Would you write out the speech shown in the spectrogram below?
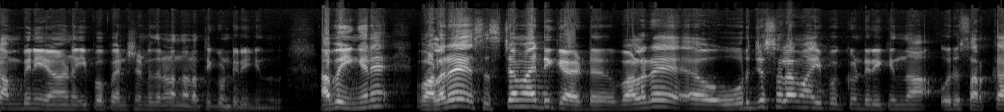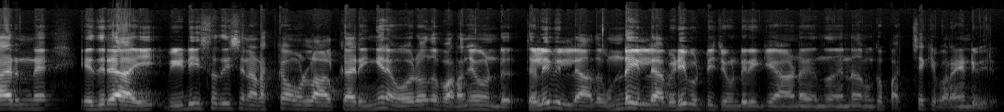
കമ്പനിയാണ് ഇപ്പോൾ പെൻഷൻ വിതരണം നടത്തിക്കൊണ്ടിരിക്കുന്നത്. അപ്പോൾ ഇങ്ങനെ വളരെ സിസ്റ്റമാറ്റിക്കായിട്ട് വളരെ ഊർജസ്വലമായി പോയിക്കൊണ്ടിരിക്കുന്ന ഒരു സർക്കാരിന് എതിരായി വി ഡി സതീശൻ അടക്കമുള്ള ആൾക്കാർ ഇങ്ങനെ ഓരോന്ന് പറഞ്ഞുകൊണ്ട് തെളിവില്ലാതെ ഉണ്ടയില്ല വെടിപൊട്ടിച്ചുകൊണ്ടിരിക്കുകയാണ് എന്ന് തന്നെ നമുക്ക് പച്ചയ്ക്ക് പറയേണ്ടി വരും.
